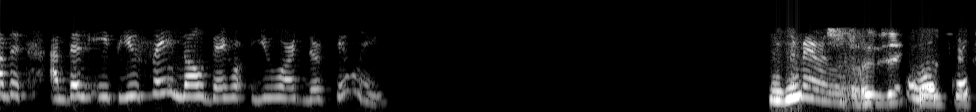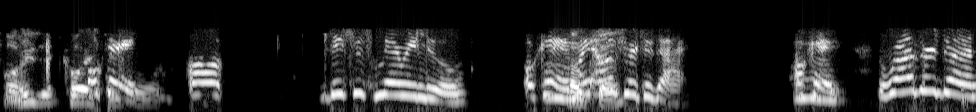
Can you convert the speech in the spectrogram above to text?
and then if you say no they you hurt their feelings Mhm. Mary Lou. So who's that question for? Who's that question Okay. for? Uh, this is Mary Lou. Okay, my answer to that. Okay, rather than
